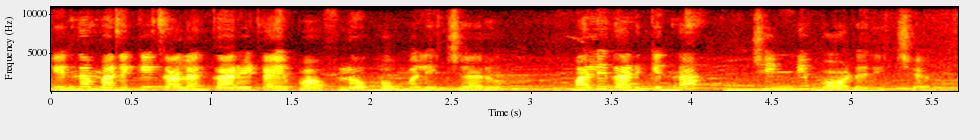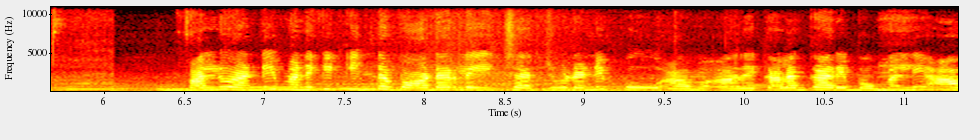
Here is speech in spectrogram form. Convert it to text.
కింద మనకి కలంకారీ టైప్ ఆఫ్లో బొమ్మలు ఇచ్చారు. మళ్ళీ దాని కింద చిన్ని బార్డర్ ఇచ్చారు. పళ్ళు అండి మనకి కింద బార్డర్లు ఇచ్చారు చూడండి. పూ అదే కలంకారీ బొమ్మల్ని ఆ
